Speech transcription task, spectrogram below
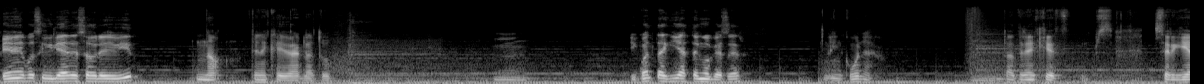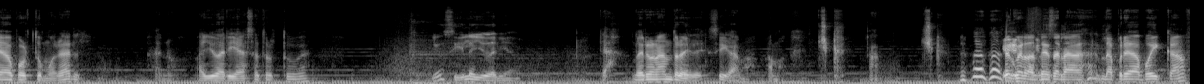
¿Tiene posibilidad de sobrevivir? No, tienes que ayudarla tú. Mm. ¿Y cuántas guías tengo que hacer? Ninguna. A tener que ser guiado por tu moral. Ah, no. ¿Ayudaría a esa tortuga? Yo sí le ayudaría. Ya, no era un androide. Sigamos, vamos. Ah. ¿Te acuerdas de esa la, la prueba Boy Camp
